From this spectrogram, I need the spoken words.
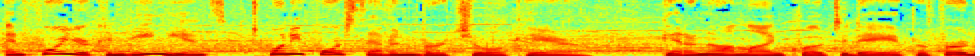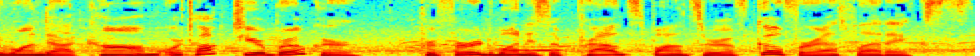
and for your convenience, 24 7 virtual care. Get an online quote today at preferredone.com or talk to your broker. Preferred One is a proud sponsor of Gopher Athletics.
